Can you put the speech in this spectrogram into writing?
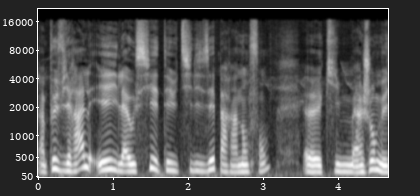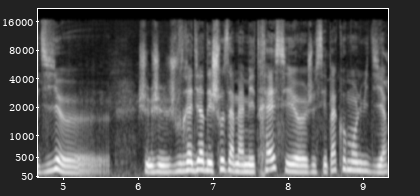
un peu viral et il a aussi été utilisé par un enfant qui un jour me dit je, voudrais dire des choses à ma maîtresse et je ne sais pas comment lui dire.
